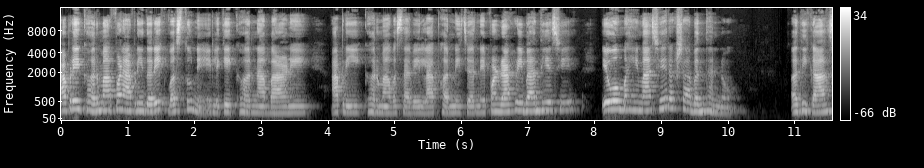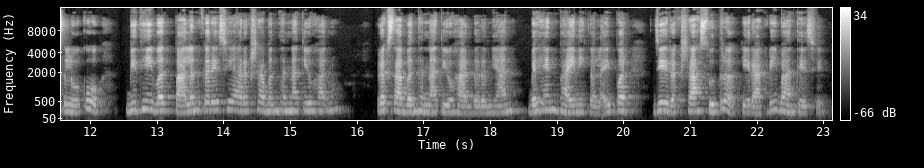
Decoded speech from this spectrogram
આપણે ઘરમાં પણ આપણી દરેક વસ્તુને, એટલે કે ઘરના બારણે, આપણી ઘરમાં વસાવેલા ફર્નિચરને પણ રાખડી બાંધીએ છીએ. એવો મહિમા છે રક્ષાબંધનનો. અધિકાંશ લોકો વિધિવત પાલન કરે છે આ રક્ષાબંધનના તહેવારનું રક્ષાબંધનના તહેવાર દરમિયાન બહેન ભાઈની કલાઈ પર જે રક્ષા સૂત્ર કે રાખડી બાંધે છે,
